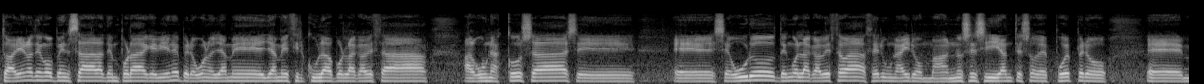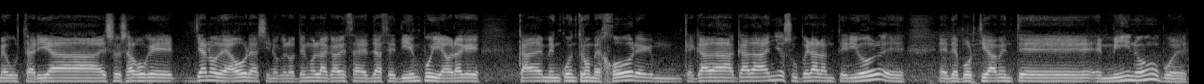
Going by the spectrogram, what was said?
Todavía no tengo pensada la temporada que viene, pero bueno, ya me, ya me he circulado por la cabeza algunas cosas. Eh, eh, seguro tengo en la cabeza hacer un Ironman, no sé si antes o después, pero eh, me gustaría, eso es algo que ya no de ahora, sino que lo tengo en la cabeza desde hace tiempo y ahora que cada vez me encuentro mejor, eh, que cada, cada año supera al anterior deportivamente en mí, ¿no? Pues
